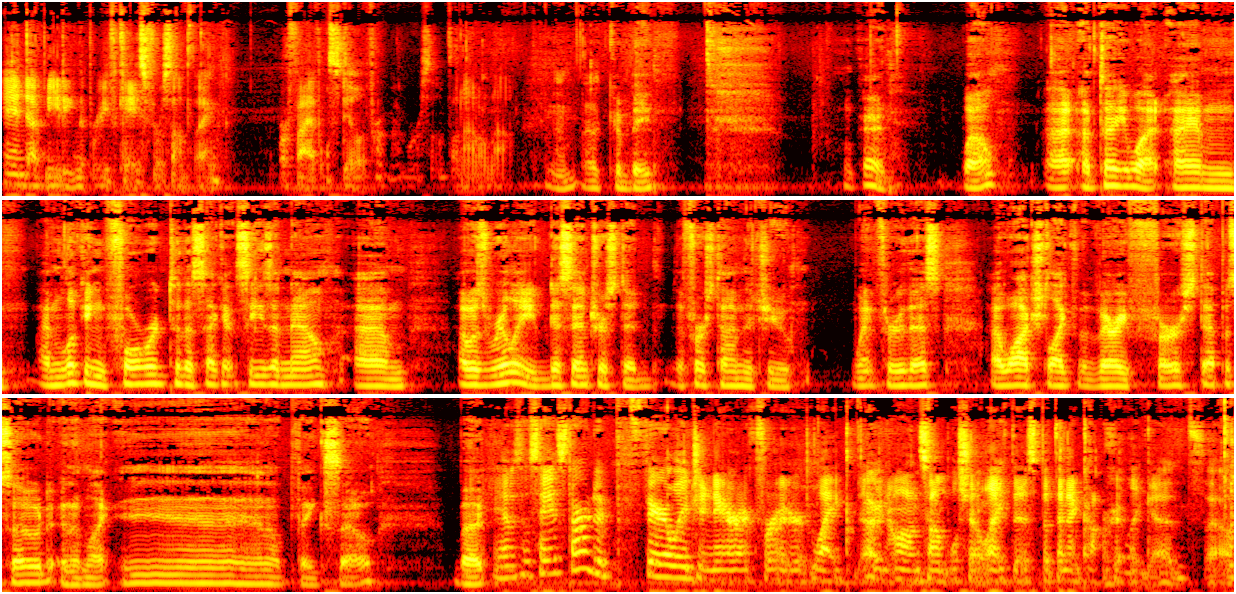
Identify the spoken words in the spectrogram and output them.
end up needing the briefcase for something, or five will steal it from him or something. I don't know. That could be. Okay. Well, uh, I'll tell you what. I am. I'm looking forward to the second season now. Um, I was really disinterested the first time that you went through this. I watched like the very first episode, and I'm like, eh, I don't think so. But Yeah, I was gonna say it started fairly generic for like an ensemble show like this, but then it got really good. So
